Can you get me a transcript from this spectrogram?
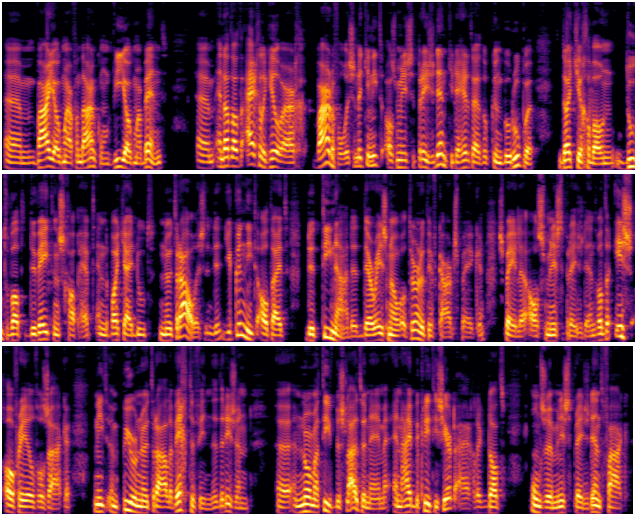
Ehm, waar je ook maar vandaan komt, wie je ook maar bent. Ehm, en dat dat eigenlijk heel erg waardevol is. En dat je niet als minister-president je de hele tijd op kunt beroepen dat je gewoon doet wat de wetenschap hebt en wat jij doet neutraal is. Je kunt niet altijd de TINA, de There is no alternative kaart spelen, als minister-president. Want er is over heel veel zaken niet een puur neutrale weg te vinden. Er is een, uh, een normatief besluit te nemen. En hij bekritiseert eigenlijk dat onze minister-president vaak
